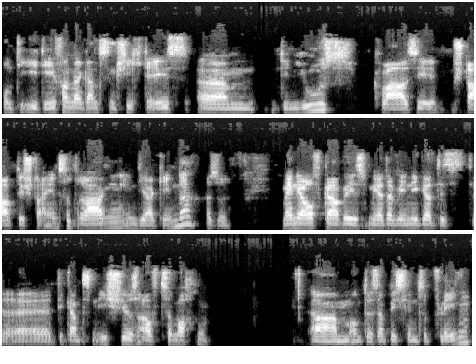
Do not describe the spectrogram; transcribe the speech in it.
Und die Idee von der ganzen Geschichte ist, ähm, die News quasi statisch da einzutragen in die Agenda. Also meine Aufgabe ist mehr oder weniger, das, äh, die ganzen Issues aufzumachen ähm, und das ein bisschen zu pflegen.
